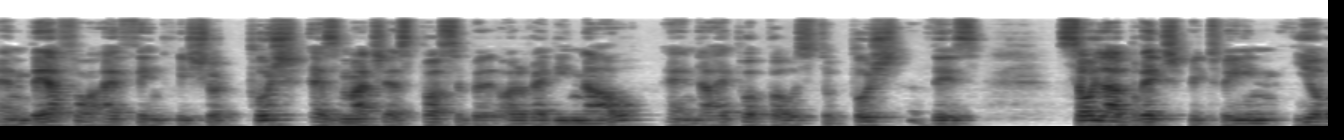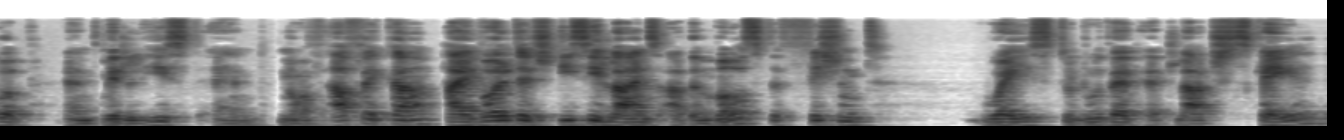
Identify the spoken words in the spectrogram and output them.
and therefore I think we should push as much as possible already now and I propose to push this solar bridge between Europe and Middle East and North Africa. High voltage DC lines are the most efficient ways to do that at large scale.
